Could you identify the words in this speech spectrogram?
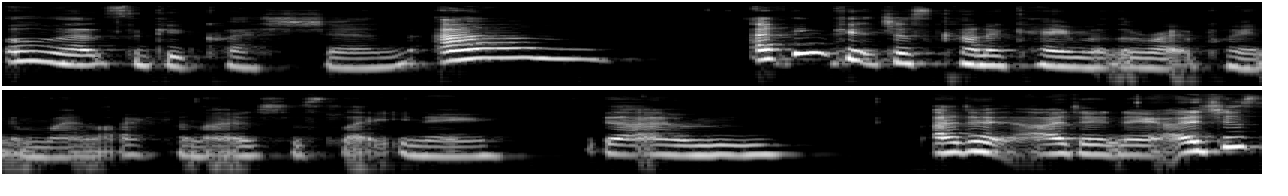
Oh, that's a good question. Um, I think it just kind of came at the right point in my life, and I was just like, you know, um, I don't, I don't know. I just,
